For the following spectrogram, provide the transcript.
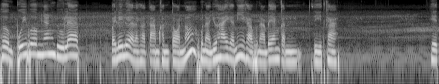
เพิ่มปุ๋ยเพิ่มยังดูแลไปเรื่อยๆแหละค่ะ ตามขั้นตอนเนาะคุณอายู่ให้กับมี่ค่ะคุณอาแบ่งกันสีดค่ะเฮ็ด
